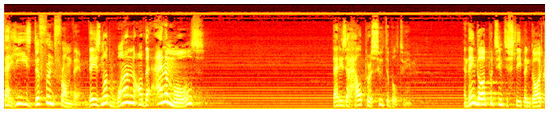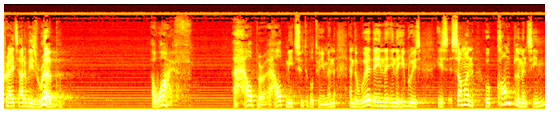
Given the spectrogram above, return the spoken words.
that he is different from them. There is not one of the animals that is a helper suitable to him. And then God puts him to sleep, and God creates out of his rib a wife, a helper, a helpmeet suitable to him. And, and the word there in the, in the Hebrew is, is someone who complements him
